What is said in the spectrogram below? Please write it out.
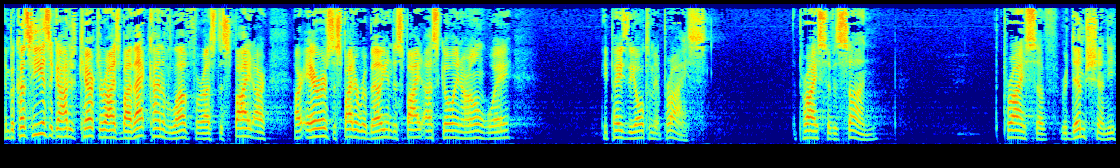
And because He is a God who's characterized by that kind of love for us, despite our, our errors, despite our rebellion, despite us going our own way, He pays the ultimate price price of His Son, the price of redemption. He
